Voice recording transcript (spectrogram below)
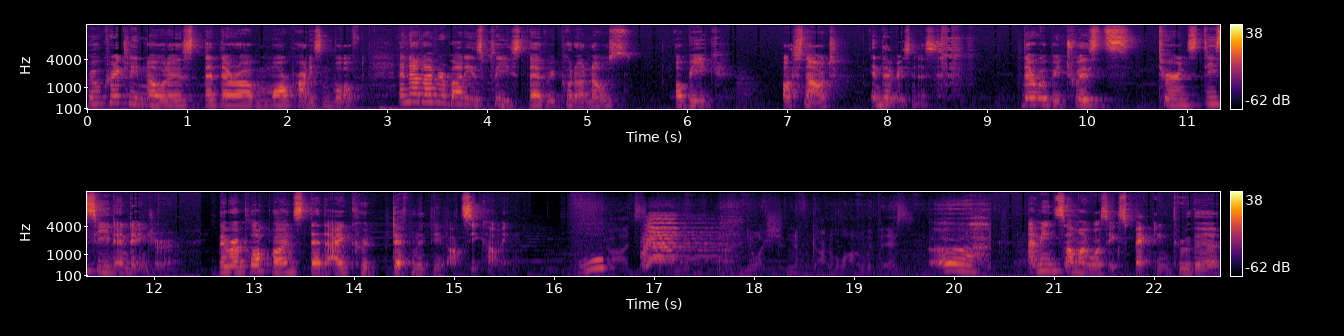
we will quickly notice that there are more parties involved, and not everybody is pleased that we put our nose, or beak, or snout in their business. there will be twists, turns, deceit, and danger. There were plot points that I could definitely not see coming. God damn it. I knew I shouldn't have gone along with this. Ugh. I mean, some I was expecting through the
